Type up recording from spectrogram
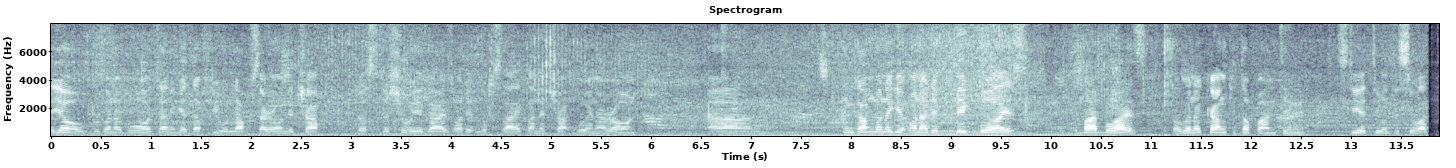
right. yeah. gonna go out and get a few laps around the track just to show you guys what it looks like on the track going around. Um, I think I'm gonna get one of the big boys, the bad boys. We're gonna crank it up and thing. Stay tuned to see what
